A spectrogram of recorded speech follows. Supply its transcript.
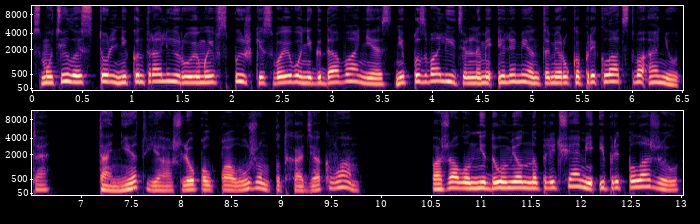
смутилась столь неконтролируемой вспышки своего негодования с непозволительными элементами рукоприкладства Анюта. «Да нет, я шлепал по лужам, подходя к вам». Пожал он недоуменно плечами и предположил.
